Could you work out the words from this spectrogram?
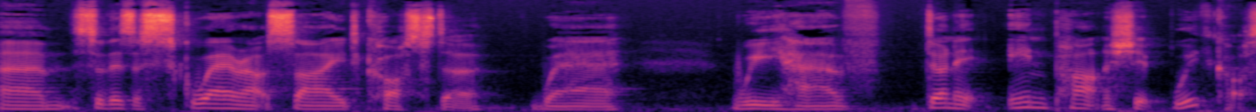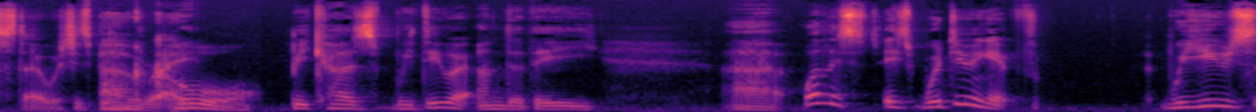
Um, so there's a square outside Costa where we have done it in partnership with Costa, which has been Oh, great. cool. Because we do it under the, uh, well, it's, it's we're doing it. f we use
